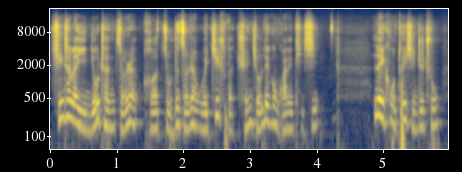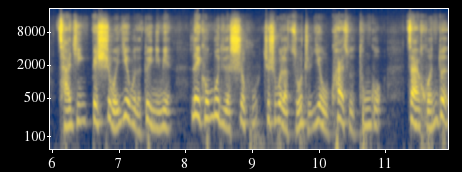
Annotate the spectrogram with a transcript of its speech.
形成了以流程责任和组织责任为基础的全球内控管理体系。内控推行之初，财经被视为业务的对立面，内控目的的似乎就是为了阻止业务快速的通过。在混沌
